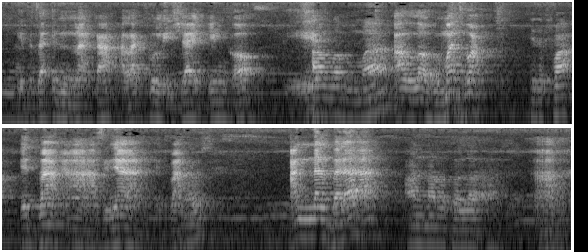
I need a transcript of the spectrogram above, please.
Itu saya innaka ala kulli syai'in qadir. Allahumma Allahumma dfa idfa. Idfa ah, hasilnya idfa. Terus? Annal bala'a. Annal bala'a. Ah,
